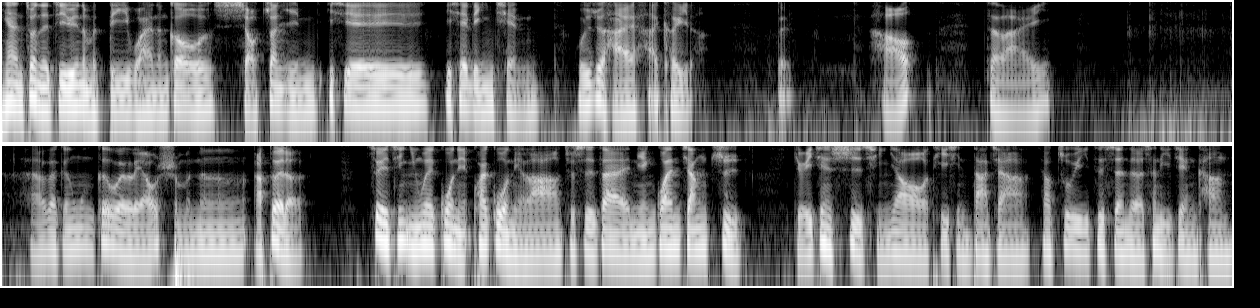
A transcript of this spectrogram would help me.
看赚的几率那么低，我还能够小赚赢一些一些零钱，我就觉得还还可以了。对，好。再来，还要再跟各位聊什么呢？啊，对了，最近因为过年快过年啦，就是在年关将至，有一件事情要提醒大家，要注意自身的身体健康。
